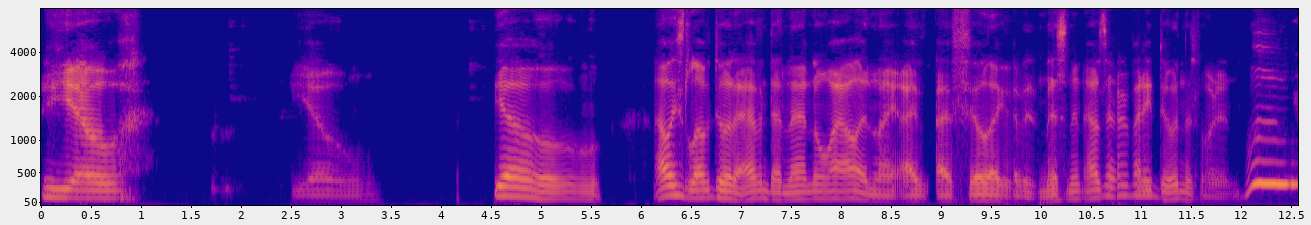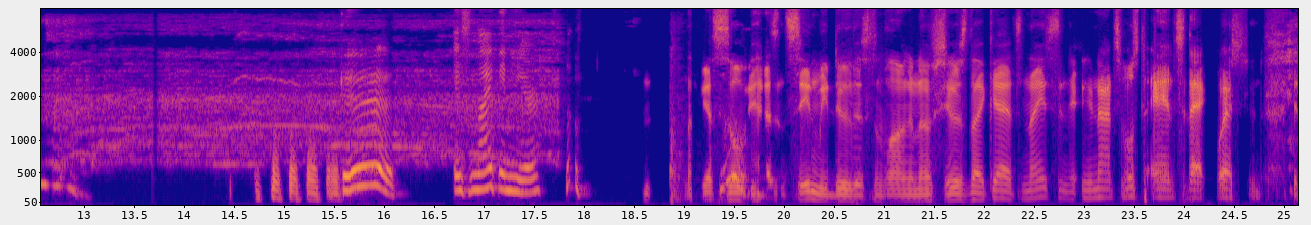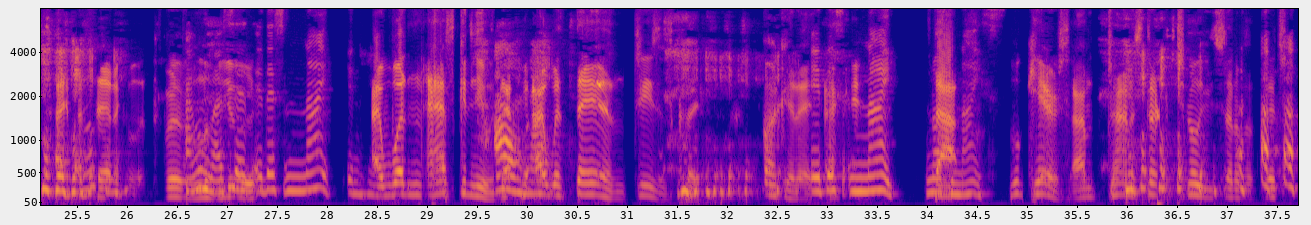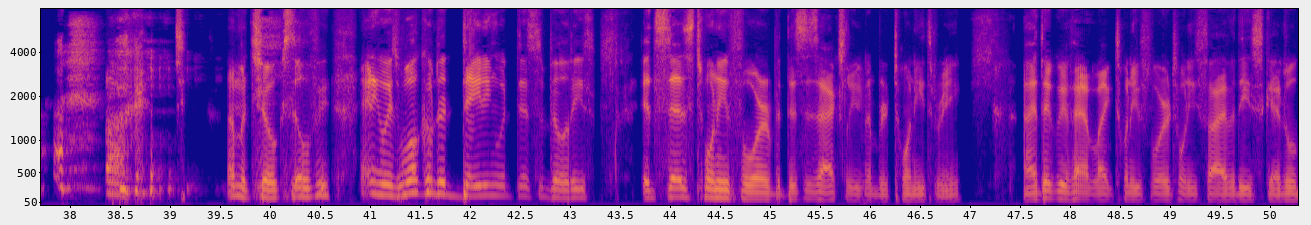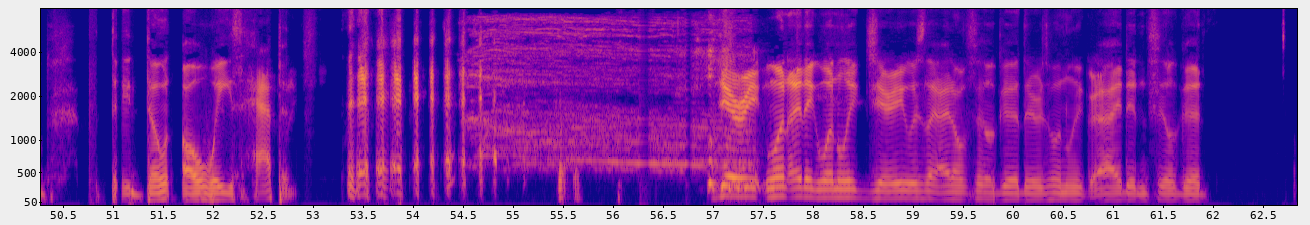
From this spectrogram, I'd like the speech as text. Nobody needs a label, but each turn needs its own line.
Yo, yo, yo. I always love doing it. I haven't done that in a while, and like I, I feel like I've been missing it. How's everybody doing this morning? Woo!
Good. It's night in here.
I guess Silvi hasn't seen me do this in long enough. She was like, "Yeah, it's nice, and you're not supposed to answer that question. It's hypothetical.
Oh, I said it is night in here.
I wasn't asking you.
Oh,
what I was saying. Jesus Christ, fucking it. Eh?
It is night, not
Stop.
nice.
Who cares? I'm trying to start the show, you son of a bitch. Fuck. I'm a choke, Silvi. Anyways, welcome to Dating with Disabilities. It says 24, but this is actually number 23. I think we've had like 24, 25 of these scheduled, but they don't always happen. Jerry, one I think one week Jerry was like, I don't feel good. There was one week where I didn't feel good.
